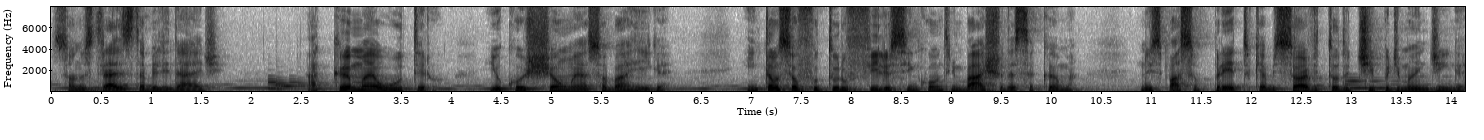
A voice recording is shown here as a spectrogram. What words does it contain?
só nos traz estabilidade. A cama é o útero e o colchão é a sua barriga. Então, seu futuro filho se encontra embaixo dessa cama, no espaço preto que absorve todo tipo de mandinga.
